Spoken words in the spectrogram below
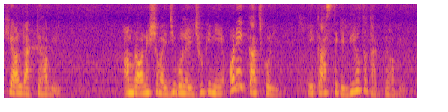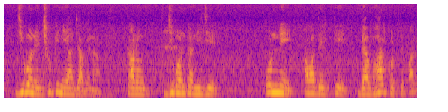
খেয়াল রাখতে হবে। আমরা অনেক সময় জীবনের ঝুঁকি নিয়ে অনেক কাজ করি। এই কাজ থেকে বিরত থাকতে হবে। জীবনের ঝুঁকি নেওয়া যাবে না। কারণ জীবনটা নিজের অন্যে আমাদেরকে ব্যবহার করতে পারে।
